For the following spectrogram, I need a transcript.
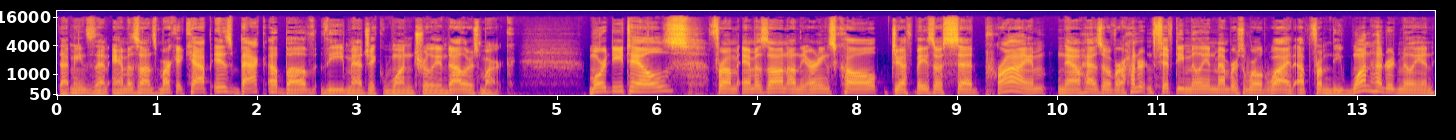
that means that Amazon's market cap is back above the magic $1 trillion mark. More details from Amazon on the earnings call. Jeff Bezos said Prime now has over 150 million members worldwide, up from the 100 million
